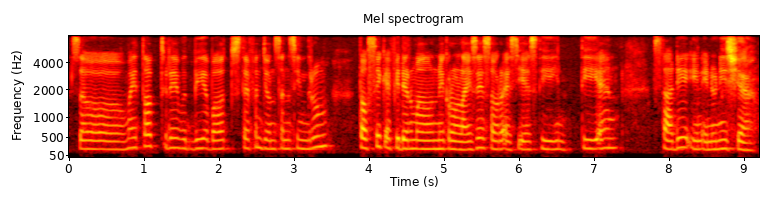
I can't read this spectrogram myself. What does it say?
So my talk today would be about Stevens-Johnson syndrome, toxic epidermal necrolysis or SJS-TN study in Indonesia.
